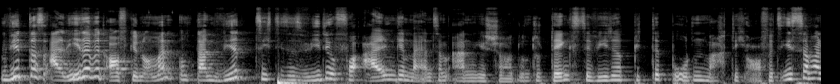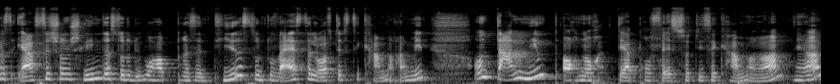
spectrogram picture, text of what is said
wird das all, jeder wird aufgenommen und dann wird sich dieses Video vor allen gemeinsam angeschaut und du denkst dir wieder, bitte Boden, mach dich auf. Jetzt ist aber das erste schon schlimm, dass du dort überhaupt präsentierst und du weißt, da läuft jetzt die Kamera mit und dann nimmt auch noch der Professor diese Kamera, ja,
